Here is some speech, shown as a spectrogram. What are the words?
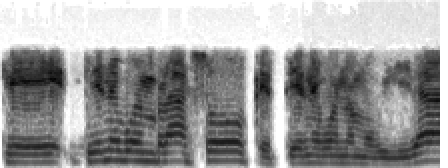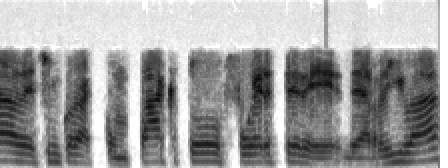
que tiene buen brazo, que tiene buena movilidad, es un coreback compacto, fuerte de, de arriba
